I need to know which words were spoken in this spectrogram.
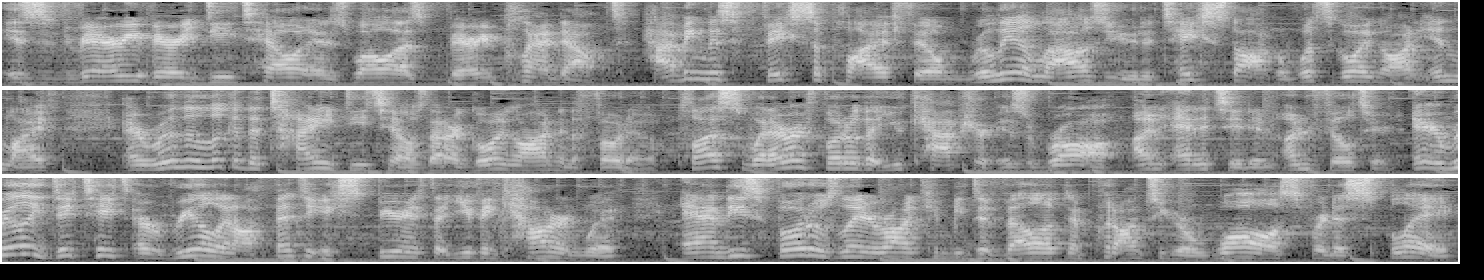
is very, very detailed as well as very planned out. Having this fixed supply of film really allows you to take stock of what's going on in life and really look at the tiny details that are going on in the photo. Plus, whatever photo that you capture is raw, unedited, and unfiltered. It really dictates a real and authentic experience that you've encountered with, and these photos later on can be developed and put onto your walls for display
